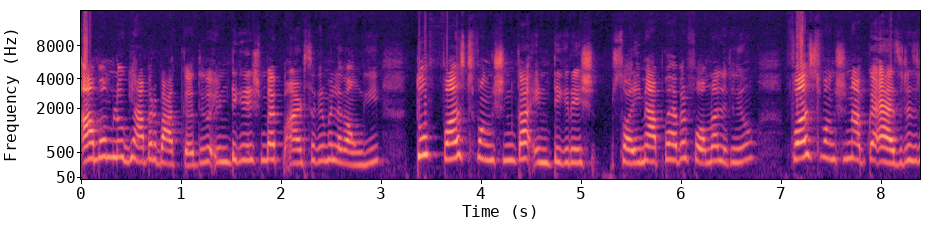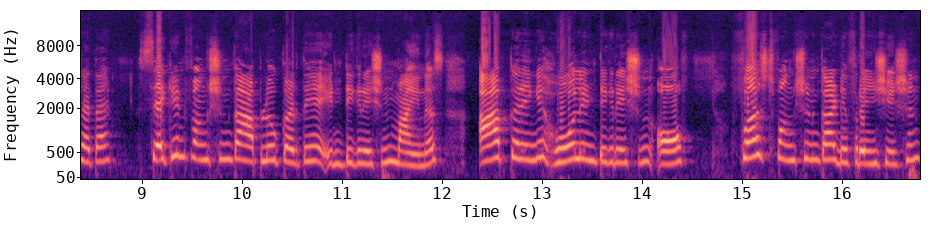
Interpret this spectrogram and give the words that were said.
अब हम लोग यहाँ पर बात करते हैं तो इंटीग्रेशन बाय पार्ट्स अगर मैं लगाऊँगी तो फ़र्स्ट फ़ंक्शन का इंटीग्रेशन सॉरी मैं आपको यहाँ पर फॉर्मुला लिख रही हूँ. फ़र्स्ट फ़ंक्शन आपका एज रहता है सेकेंड फ़ंक्शन का आप लोग करते हैं इंटीग्रेशन माइनस आप करेंगे whole integration of first function का differentiation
